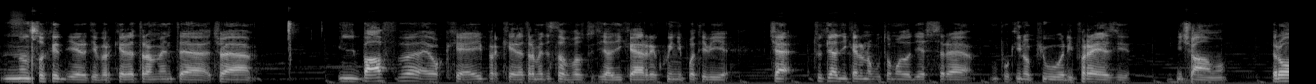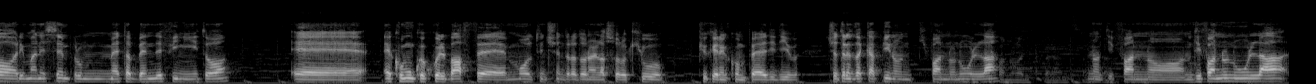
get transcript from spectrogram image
non so che dirti perché letteralmente, cioè, il buff è ok perché letteralmente è stato fatto tutti di carry, quindi potevi cioè, tutti gli altri hanno avuto modo di essere un pochino più ripresi, diciamo. Però rimane sempre un meta ben definito e, e comunque quel buff è molto incentrato nella solo Q più che nel competitive. Cioè 30 HP non ti fanno nulla. Non ti fanno, non ti fanno nulla,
